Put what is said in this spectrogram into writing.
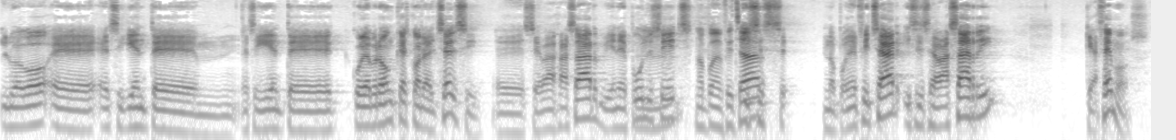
luego el siguiente el siguiente culebrón que es con el Chelsea. se va a Hazard, viene Pulisic. Mm, no pueden fichar. no pueden fichar. Y si se va a Sarri, ¿qué hacemos?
